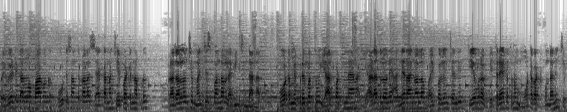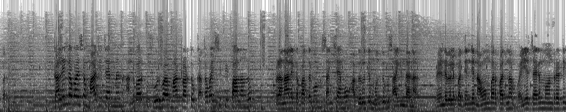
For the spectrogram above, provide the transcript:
ప్రైవేటీకరణలో భాగంగా కోటి సంతకాల సేకరణ చేపట్టినప్పుడు ప్రజల నుంచి మంచి స్పందన లభించిందన్నారు. కూటమి ప్రభుత్వం ఏర్పడిన ఏడాదిలోనే అన్ని రంగాల్లో వైఫల్యం చెంది తీవ్ర వ్యతిరేకతను మూటగట్టుకుందని చెప్పారు. కళింగ వయసు మాజీ చైర్మన్ అందువరకు సూర్యబాబు మాట్లాడుతూ గత వైసీపీ పాలనలో ప్రణాళిక పథకం సంక్షేమం అభివృద్ధి ముందుకు సాగిందన్నారు. రెండు వేల పద్దెనిమిది నవంబర్ పదిన వైఎస్ జగన్మోహన్ రెడ్డి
